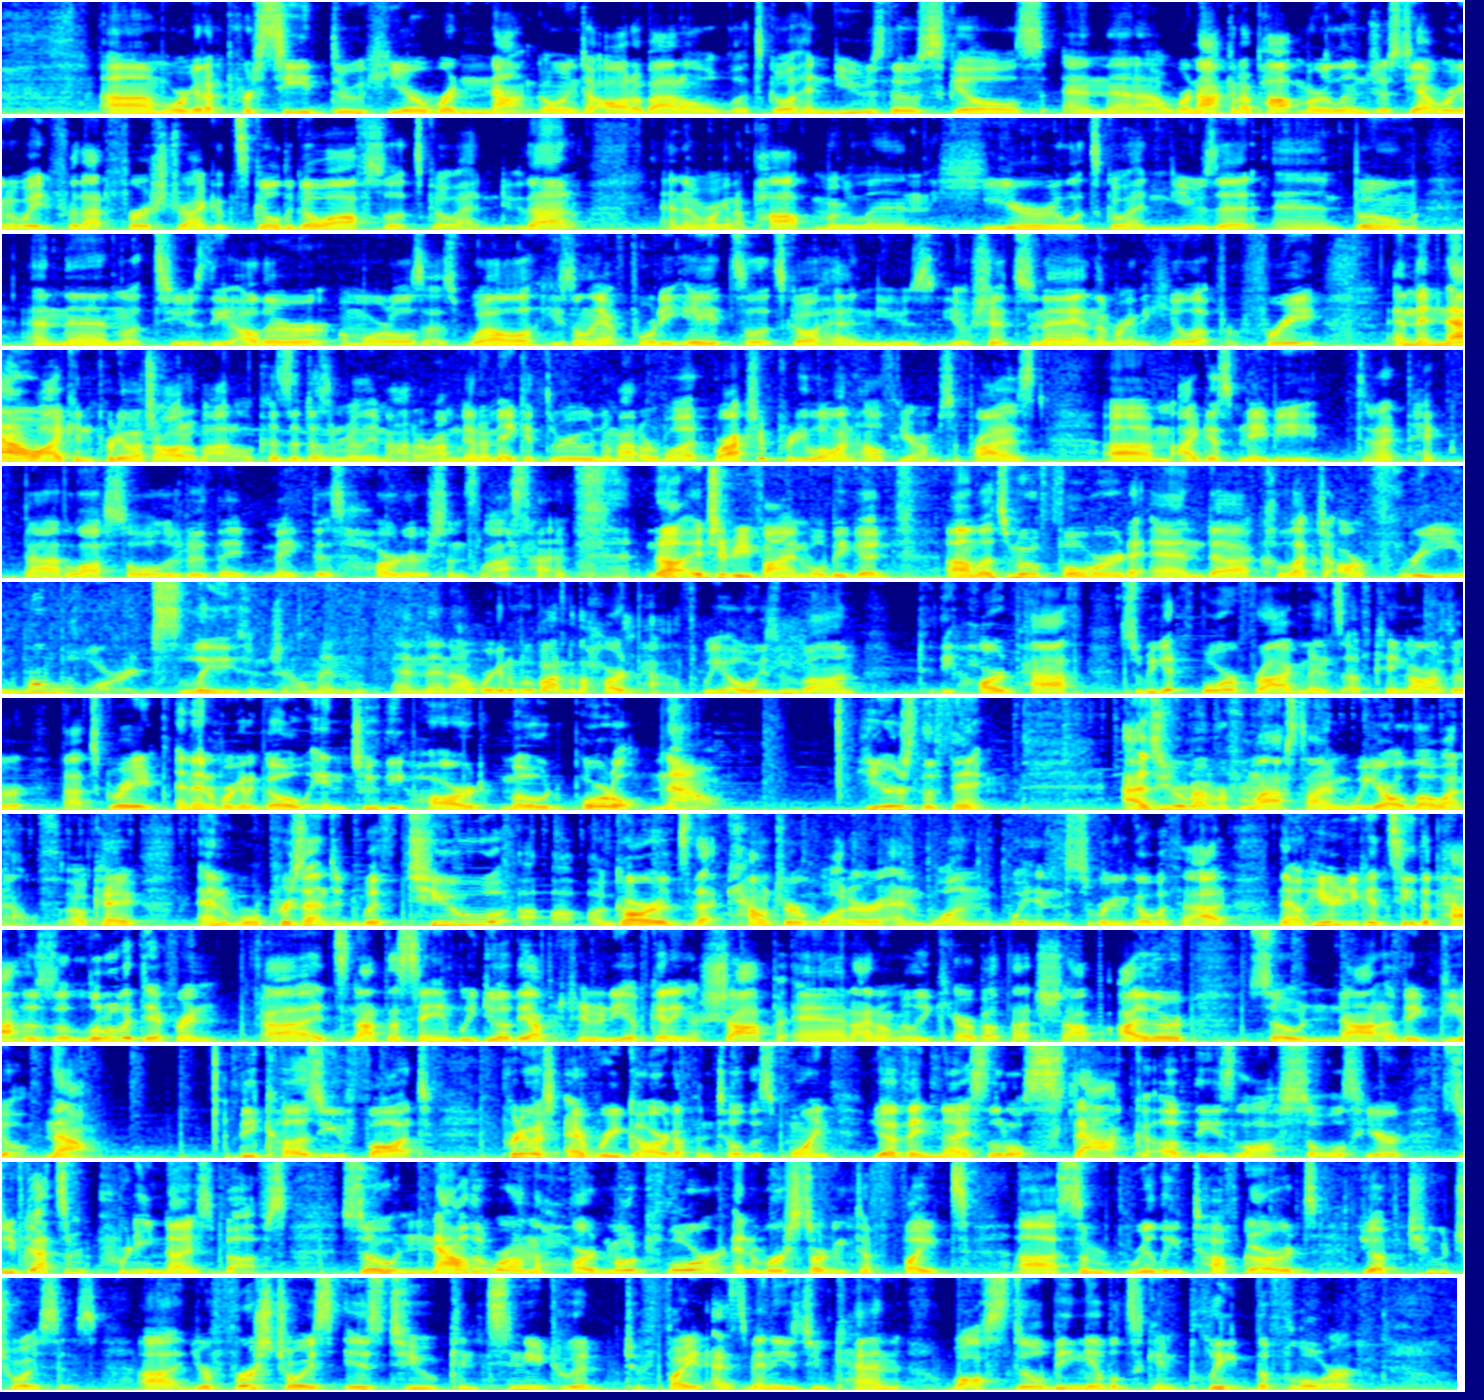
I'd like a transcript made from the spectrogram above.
um, we're gonna proceed through here. We're not going to auto battle. Let's go ahead and use those skills and then uh, we're not gonna pop Merlin just yet. We're gonna wait for that first dragon skill to go off so let's go ahead and do that. And then we're gonna pop Merlin here. Let's go ahead and use it and boom and then let's use the other immortals as well. He's only at 48 so let's go ahead and use Yoshitsune and then we're going to heal up for free. And then now I can pretty much auto battle because it doesn't really matter. I'm gonna make it through no matter what. We're actually pretty low on health here I'm surprised. Um, I guess maybe did I pick bad lost souls or did they make this harder since last time? No it should be fine. We'll be good. Um, let's move forward and uh, collect our free rewards ladies and gentlemen. And then uh, we're gonna move on to the hard path. We always move on to the hard path. So we get four fragments of King Arthur. That's great. And then we're gonna go into the hard mode portal. Now here's the thing. As you remember from last time we are low on health okay? And we're presented with two uh, uh, guards that counter water and one wind. So we're gonna go with that. Now here you can see the path is a little bit different. Uh, it's not the same. We do have the opportunity of getting a shop and I don't really care about that shop either. So not a big deal. Now because you fought pretty much every guard up until this point you have a nice little stack of these lost souls here. So you've got some pretty nice buffs. So now that we're on the hard mode floor and we're starting to fight uh, some really tough guards you have two choices. Uh, your first choice is to continue to, to fight as many as you can while still being able to complete the floor.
